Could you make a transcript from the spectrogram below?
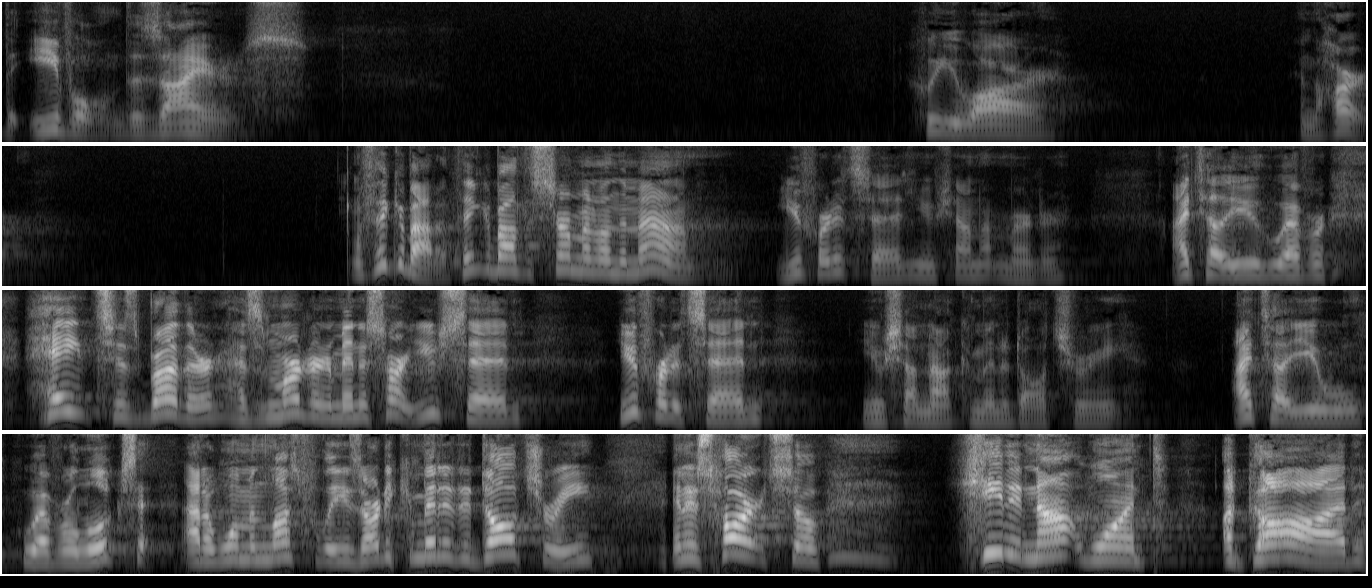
The evil desires, who you are in the heart. Well, think about it. Think about the Sermon on the Mount. You've heard it said, You shall not murder. I tell you, whoever hates his brother has murdered him in his heart. You said, You've heard it said, You shall not commit adultery. I tell you, whoever looks at a woman lustfully has already committed adultery in his heart. So he did not want a God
